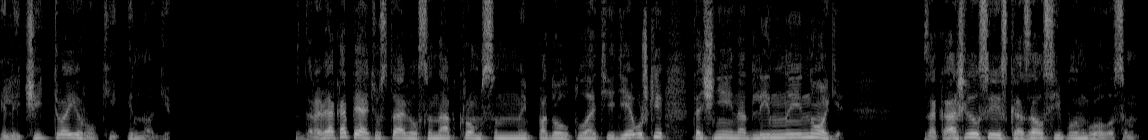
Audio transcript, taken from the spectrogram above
и лечить твои руки и ноги». Здоровяк опять уставился на обкромсанный подол платья девушки, точнее, на длинные ноги. Закашлялся и сказал сиплым голосом.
